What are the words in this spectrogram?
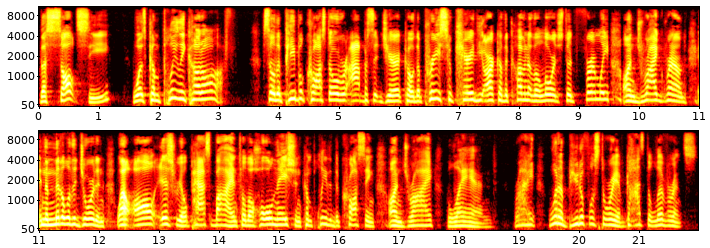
the salt sea, was completely cut off. So the people crossed over opposite Jericho. The priests who carried the Ark of the Covenant of the Lord stood firmly on dry ground in the middle of the Jordan while all Israel passed by until the whole nation completed the crossing on dry land. Right? What a beautiful story of God's deliverance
